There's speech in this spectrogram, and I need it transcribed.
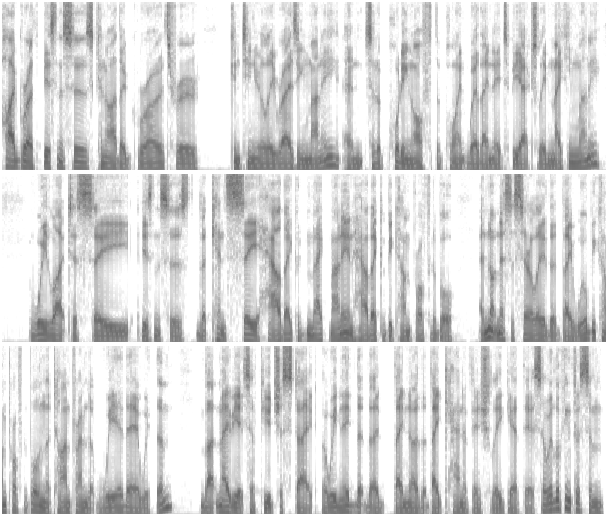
high growth businesses can either grow through continually raising money and sort of putting off the point where they need to be actually making money. We like to see businesses that can see how they could make money and how they could become profitable. And not necessarily that they will become profitable in the time frame that we're there with them but maybe it's a future state. But we need that they, they know that they can eventually get there. So we're looking for some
